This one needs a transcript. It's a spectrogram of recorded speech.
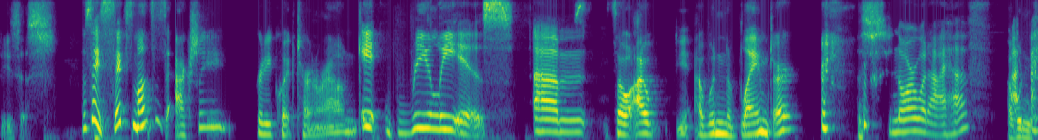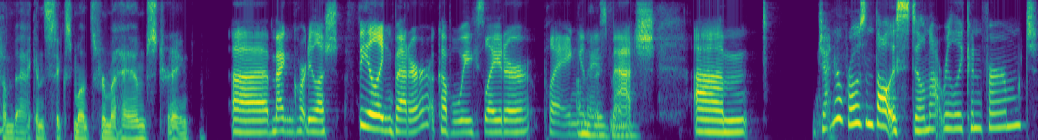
Jesus. let's say six months is actually pretty quick turnaround. It really is. Um, so I I wouldn't have blamed her. Nor would I have. I wouldn't come back in six months from a hamstring. uh, Megan Courtney Lush feeling better a couple weeks later, playing in this match. Um, Jenna Rosenthal is still not really confirmed.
